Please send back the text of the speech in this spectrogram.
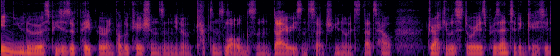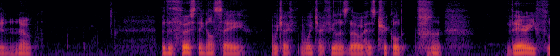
in universe pieces of paper and publications and you know captain's logs and diaries and such. You know, it's that's how Dracula's story is presented. In case you didn't know. But the first thing I'll say, which I which I feel as though has trickled, very fl-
